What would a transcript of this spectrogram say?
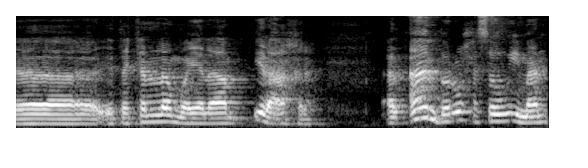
آه، يتكلم وينام إلى آخره. الآن بروح أسوي من؟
